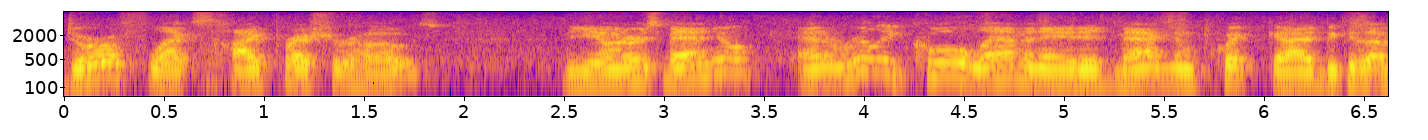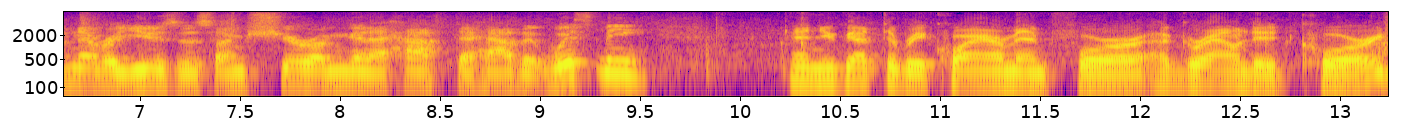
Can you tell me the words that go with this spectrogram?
Duraflex high pressure hose, the owner's manual, and a really cool laminated Magnum Quick Guide because I've never used this. I'm sure I'm going to have to have it with me. And you got the requirement for a grounded cord.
